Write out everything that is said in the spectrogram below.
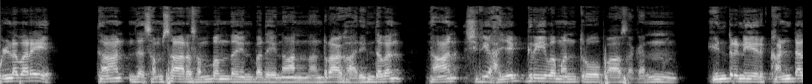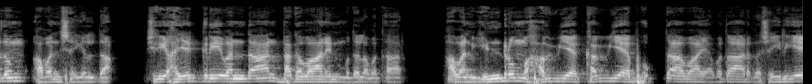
உள்ளவரே தான் இந்த சம்சார சம்பந்தம் என்பதை நான் நன்றாக அறிந்தவன். நான் ஸ்ரீ ஹயக்ரீவ மந்திரோபாசகன். இன்று நீர் கண்டதும் அவன் செயல்தான். ஸ்ரீ ஹயக்ரீவன் தான் பகவானின் முதல் அவதார். அவன் இன்றும் ஹவ்ய கவ்ய புக்தாவாய் அவதார தசையிலேயே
